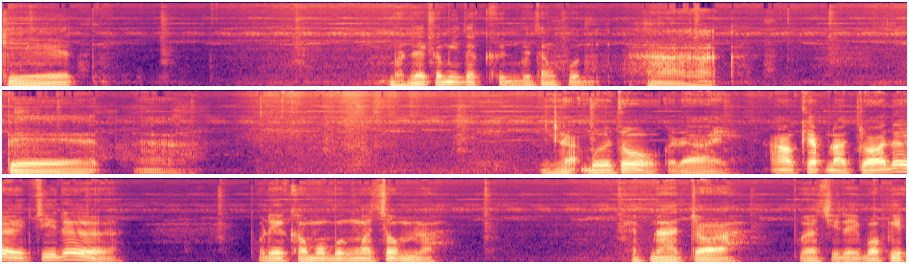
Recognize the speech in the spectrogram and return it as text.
เจ็ด บัดนี้ก็มีต่ขึ้นไปทั้งฝนหาแปดอ่านี่ละเบอร์โทรก็ได้ เอาแคปหน้าจอเด้อซีเด้อผู้ใดเขามาเบิ่งมาส้มเหรอแคปหน้าจอ เพื่อสิได้บ่ผิด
